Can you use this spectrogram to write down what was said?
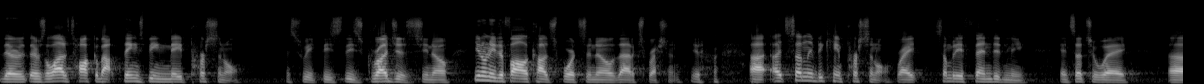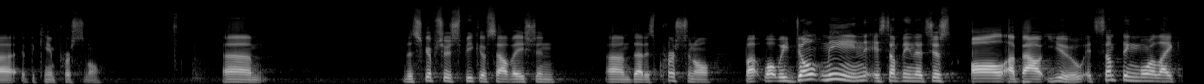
there, there's a lot of talk about things being made personal this week. These, these grudges, you know, you don't need to follow college sports to know that expression. You know? Uh, it suddenly became personal, right? Somebody offended me in such a way, uh, it became personal. Um, the scriptures speak of salvation um, that is personal, but what we don't mean is something that's just all about you. It's something more like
